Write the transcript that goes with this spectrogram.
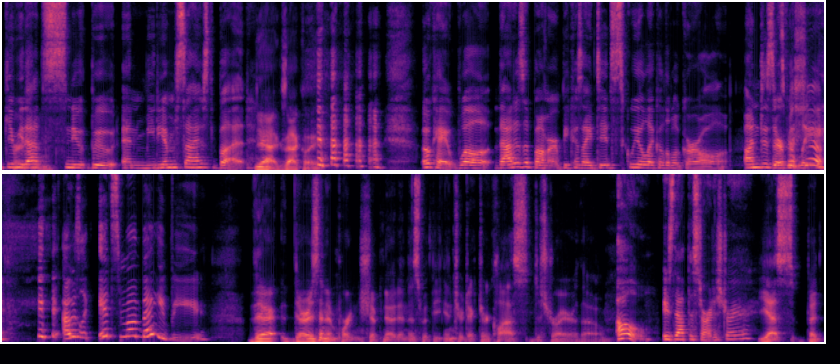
Give me that snoot boot and medium sized butt. Yeah, exactly. Okay, well, that is a bummer because I did squeal like a little girl undeservedly. I was like, it's my baby. There, there is an important ship note in this with the interdictor class destroyer, though. Oh, is that the Star Destroyer? Yes, but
